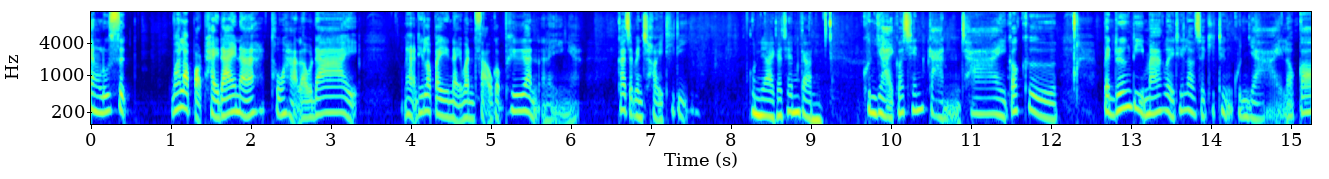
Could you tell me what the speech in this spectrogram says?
ยังรู้สึก ว่าเราปลอดภัยได้นะ โทรหาเราได้นะที่เราไปไหนวันเสาร์กับเพื่อนอะไรอย่างเงี้ย ก็จะเป็นช้อยที่ดี คุณยายก็เช่นกัน คุณยายก็เช่นกันใช่ก็คือเป็นเรื่องดีมากเลยที่เราจะคิดถึงคุณยาย แล้วก็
